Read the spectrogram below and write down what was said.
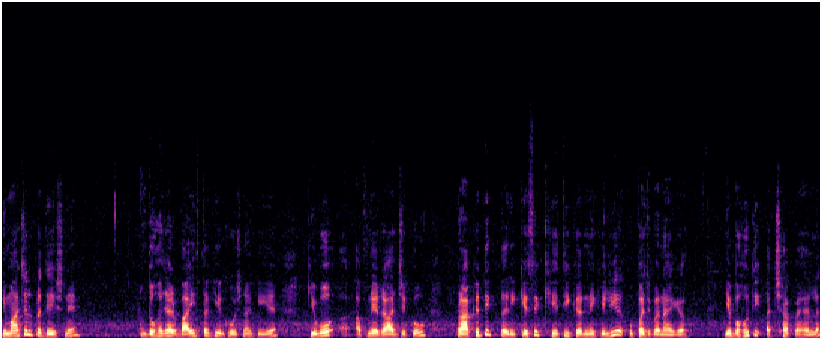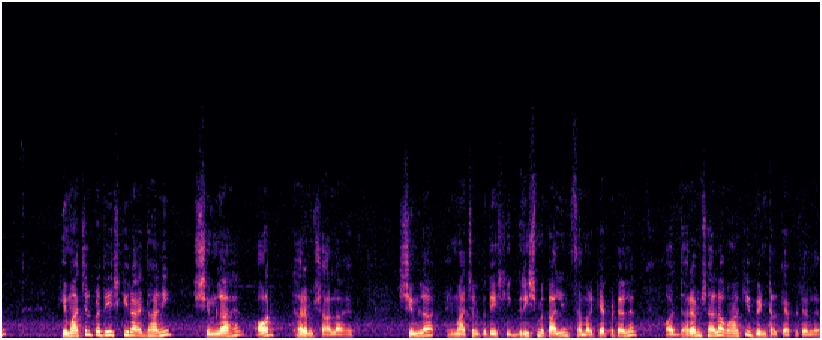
हिमाचल प्रदेश ने 2022 तक ये घोषणा की है कि वो अपने राज्य को प्राकृतिक तरीके से खेती करने के लिए उपज बनाएगा। ये बहुत ही अच्छा पहल है। हिमाचल प्रदेश की राजधानी शिमला है और धर्मशाला है। शिमला हिमाचल प्रदेश की ग्रीष्मकालीन समर कैपिटल है और धर्मशाला वहाँ की विंटर कैपिटल है।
